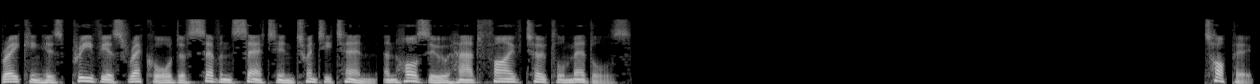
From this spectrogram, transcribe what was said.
breaking his previous record of seven set in 2010 and Hozu had five total medals. Topic:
